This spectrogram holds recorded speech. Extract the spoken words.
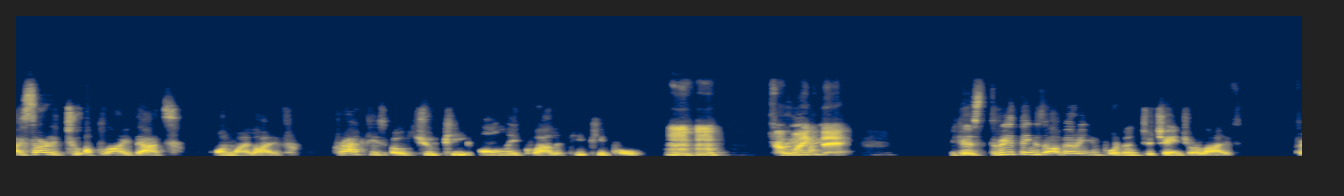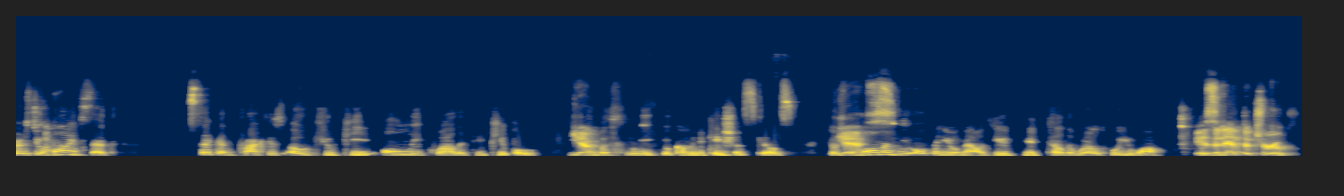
I started to apply that on my life. Practice OQP, only quality people. Mm-hmm. I like that. Because three things are very important to change your life. First, your mindset. Second, practice OQP, only quality people. Yeah. Number three, your communication skills. Because Yes. the moment you open your mouth, you, you tell the world who you are. Isn't that the truth?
